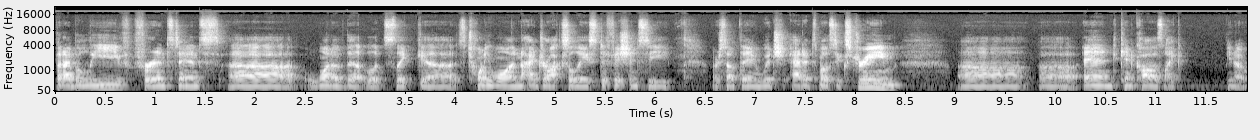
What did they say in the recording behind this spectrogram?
but I believe, for instance, uh, one of the it's like uh, it's 21 hydroxylase deficiency or something, which at its most extreme uh, uh, end can cause like you know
